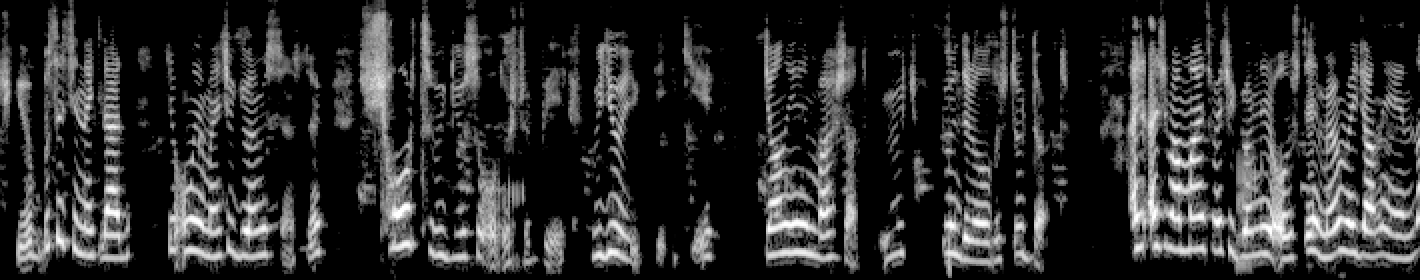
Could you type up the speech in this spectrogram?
Çıkıyor. Bu seçeneklerde umarım ben çok görmüşsünüzdür. Short videosu oluştur. Bir. Video yükle. iki. Canlı yayın başlat. Üç. Gönderi oluştur. Dört. Acaba maalesef gönderi oluşturamıyorum ve canlı yayında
